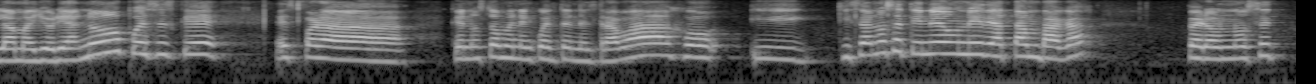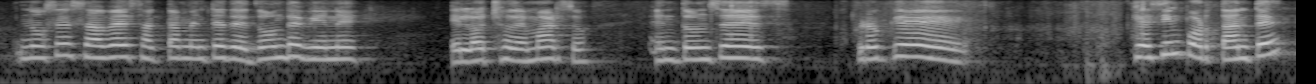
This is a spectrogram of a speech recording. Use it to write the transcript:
la mayoría, no, pues es que es para que nos tomen en cuenta en el trabajo y quizá no se tiene una idea tan vaga pero no se, no se sabe exactamente de dónde viene el 8 de marzo. Entonces, creo que, que es importante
